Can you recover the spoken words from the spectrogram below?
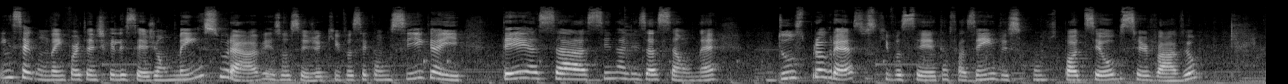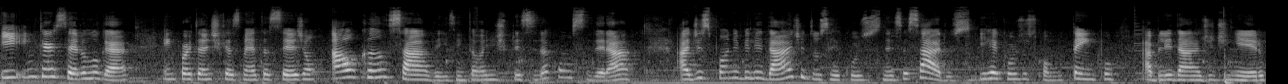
Em segundo, é importante que eles sejam mensuráveis, ou seja, que você consiga aí ter essa sinalização, né, dos progressos que você está fazendo, isso pode ser observável. E em terceiro lugar, é importante que as metas sejam alcançáveis, então a gente precisa considerar a disponibilidade dos recursos necessários e recursos como tempo, habilidade, dinheiro.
